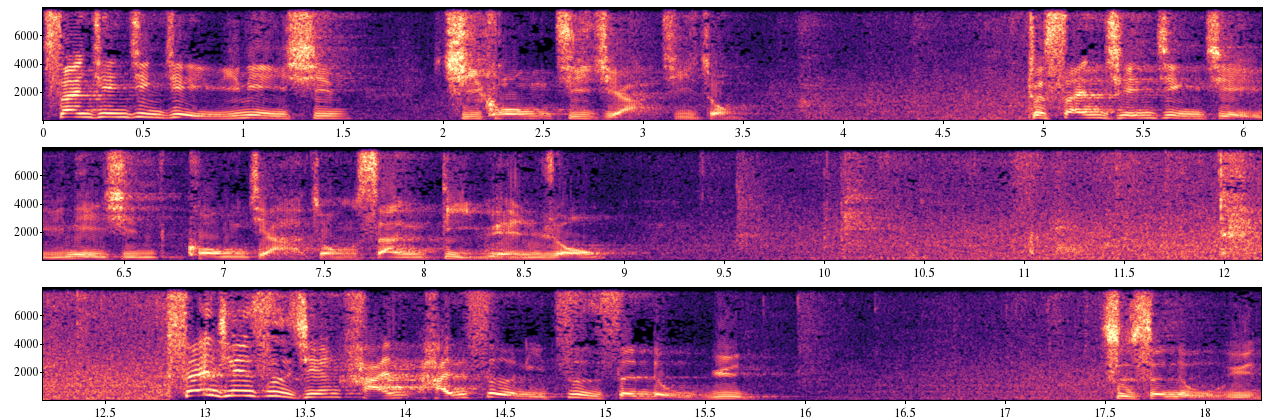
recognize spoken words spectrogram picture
三千境界于一念心，即空即假即中。这三千境界于念心，空假中三谛圆融。三千四千含含摄你自身的五蕴，自身的五蕴，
